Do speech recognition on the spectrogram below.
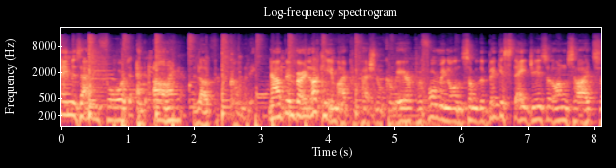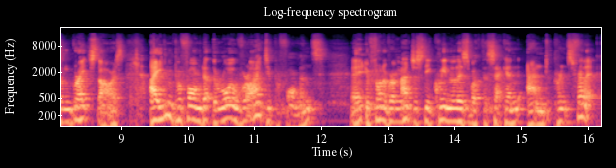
name is Andy Ford and I love comedy. Now, I've been very lucky in my professional career performing on some of the biggest stages alongside some great stars. I even performed at the Royal Variety Performance uh, in front of Her Majesty Queen Elizabeth II and Prince Philip.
